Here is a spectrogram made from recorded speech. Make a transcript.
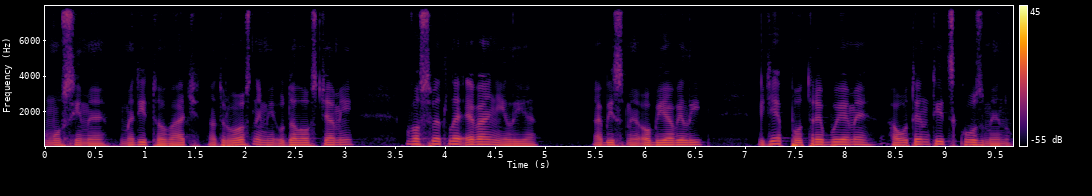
musíme meditovať nad rôznymi udalosťami vo svetle Evanília, aby sme objavili, kde potrebujeme autentickú zmenu.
